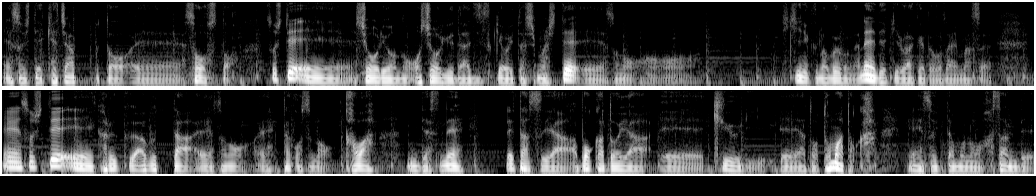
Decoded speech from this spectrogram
えそしてケチャップと、えソースとそして、え少量のお醤油で味付けをいたしまして、えそのひき肉の部分がねできるわけでございます、えー、そして、えー、軽く炙った、えー、その、えタコスの皮にですねレタスやアボカドや、えー、キュウリ、えー、あとトマトか、えー、そういったものを挟んで、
